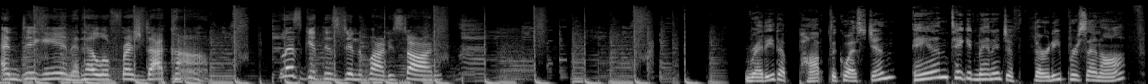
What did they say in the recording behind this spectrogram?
and dig in at HelloFresh.com. Let's get this dinner party started. Ready to pop the question and take advantage of 30% off?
